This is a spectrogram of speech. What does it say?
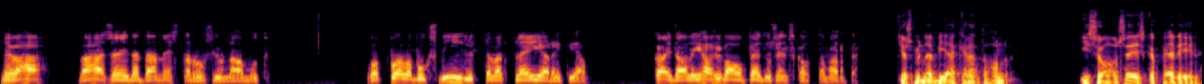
ne vähän, vähän söi tätä mestaruusjunaa, mutta loppujen lopuksi viihdyttävät playerit ja kai tämä oli ihan hyvä opetus ensi kautta varten. Jos mennään vielä kerran tuohon isoon seiskapeliin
